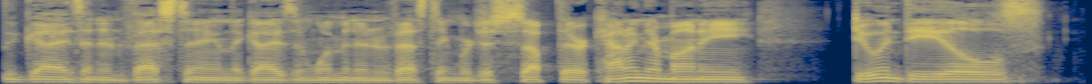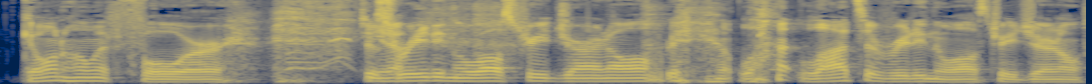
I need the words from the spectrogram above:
the guys in investing, the guys and women in investing were just up there counting their money, doing deals, going home at four, just you know, reading the Wall Street Journal. lots of reading the Wall Street Journal.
